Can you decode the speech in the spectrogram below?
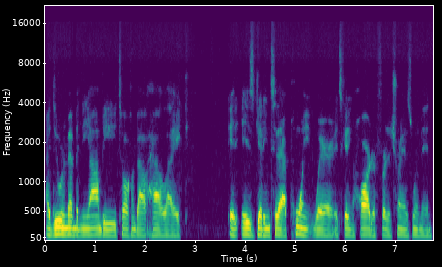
I do remember Niambi talking about how like it is getting to that point where it's getting harder for the trans women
